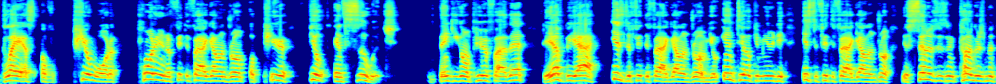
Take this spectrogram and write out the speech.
glass of pure water, pouring it in a 55 gallon drum of pure filth, and sewage. You think you're going to purify that? The FBI is the 55 gallon drum. Your intel community is the 55 gallon drum. Your senators and congressmen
